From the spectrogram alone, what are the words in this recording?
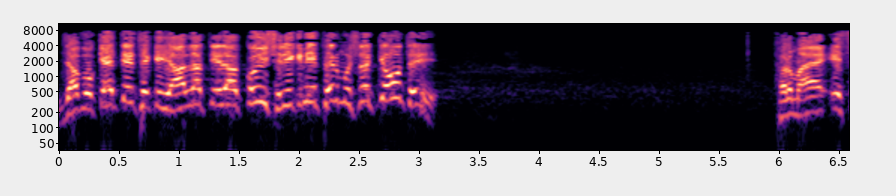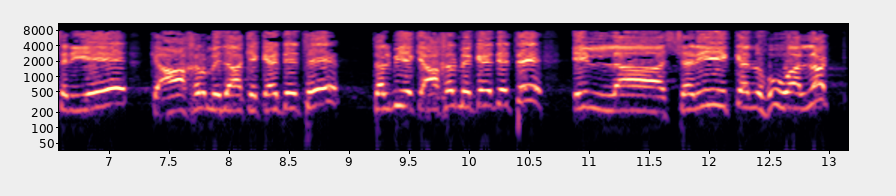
جب وہ کہتے تھے کہ یا اللہ، تیرا کوئی شریک نہیں، پھر مشرق کیوں تھے؟ فرمایا، اس لیے کہ آخر میں جا کے کہتے تھے، تلبیہ کے آخر میں کہتے تھے اللہ شریک ہوا لک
